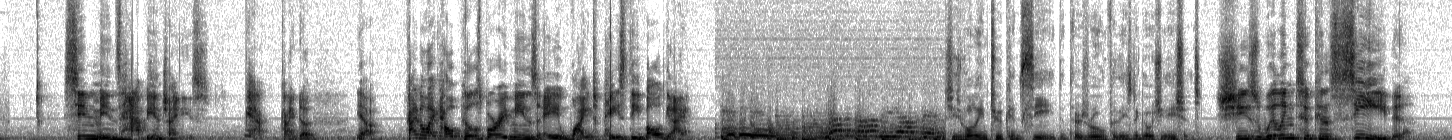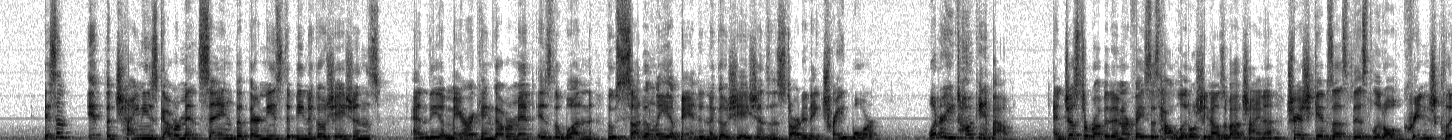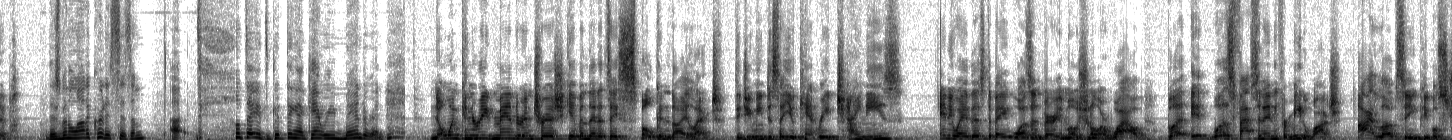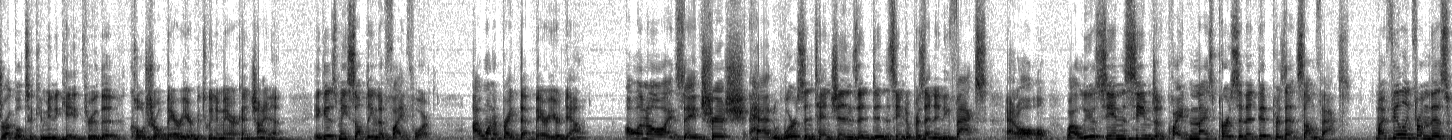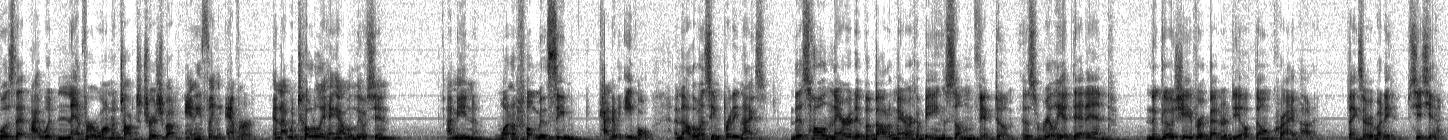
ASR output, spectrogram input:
Xin means happy in Chinese. Yeah, kinda. Yeah, kinda like how Pillsbury means a white, pasty, bald guy. She's willing to concede that there's room for these negotiations. She's willing to concede. Isn't it the Chinese government saying that there needs to be negotiations? And the American government is the one who suddenly abandoned negotiations and started a trade war? What are you talking about? And just to rub it in our faces how little she knows about China, Trish gives us this little cringe clip. There's been a lot of criticism. Uh, I'll tell you, it's a good thing I can't read Mandarin. No one can read Mandarin, Trish, given that it's a spoken dialect. Did you mean to say you can't read Chinese? Anyway, this debate wasn't very emotional or wild, but it was fascinating for me to watch. I love seeing people struggle to communicate through the cultural barrier between America and China. It gives me something to fight for. I want to break that barrier down. All in all, I'd say Trish had worse intentions and didn't seem to present any facts at all, while Liu Xin seemed quite a nice person and did present some facts. My feeling from this was that I would never want to talk to Trish about anything ever, and I would totally hang out with Liu Xin. I mean, one of them seemed kind of evil, and the other one seemed pretty nice. This whole narrative about America being some victim is really a dead end. Negotiate for a better deal. Don't cry about it. Thanks, everybody. 谢谢.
